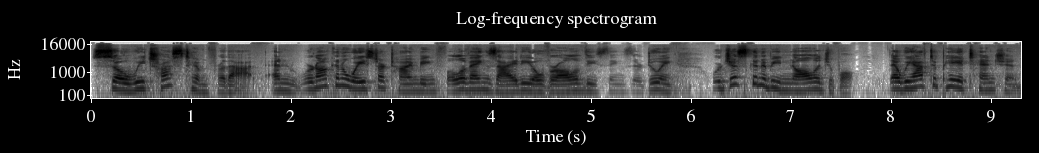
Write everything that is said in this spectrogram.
So we trust him for that. And we're not going to waste our time being full of anxiety over all of these things they're doing. We're just going to be knowledgeable that we have to pay attention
